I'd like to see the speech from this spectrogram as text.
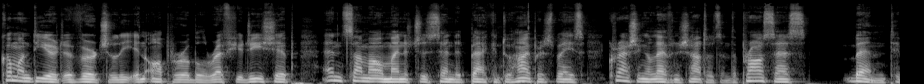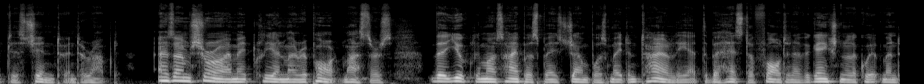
commandeered a virtually inoperable refugee ship, and somehow managed to send it back into hyperspace, crashing 11 shuttles in the process. Ben tipped his chin to interrupt. As I'm sure I made clear in my report, Masters, the Euklimos hyperspace jump was made entirely at the behest of faulty navigational equipment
